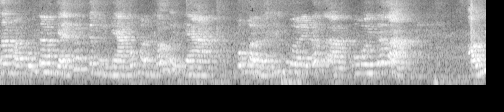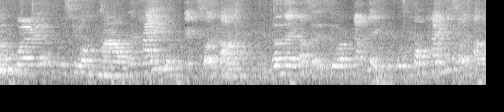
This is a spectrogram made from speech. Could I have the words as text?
nên mà cũng nên giải thích cho người nhà của mình có người nhà của mình ở dưới quê rất là vui đó là ở dưới quê tôi siêu âm màu mới thấy được cái sỏi thận lên đây nó sẽ siêu âm trắng thì cũng không thấy cái sỏi thận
